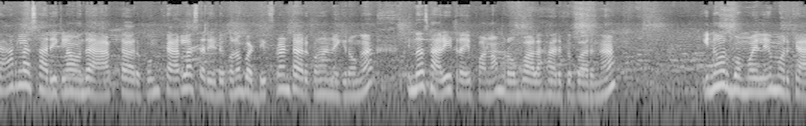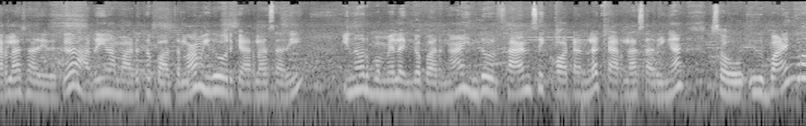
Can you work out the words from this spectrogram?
கேரளா சாரீக்கெலாம் வந்து ஆப்டாக இருக்கும். கேரளா சாரீ எடுக்கணும் பட் டிஃப்ரெண்ட்டாக இருக்கணும்னு நினைக்கிறவங்க இந்த சாரீ ட்ரை பண்ணலாம். ரொம்ப அழகாக இருக்குது பாருங்கள் இன்னொரு பொம்மையிலையும் ஒரு கேரளா சாரீ இருக்குது அதையும் நம்ம அடுத்து பார்த்துடலாம். இது ஒரு கேரளா saree. இன்னொரு பொம்மையில் இங்கே பாருங்கள் இந்த ஒரு ஃபேன்சி காட்டனில் கேரளா சாரீங்க ஸோ இது பயங்கர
